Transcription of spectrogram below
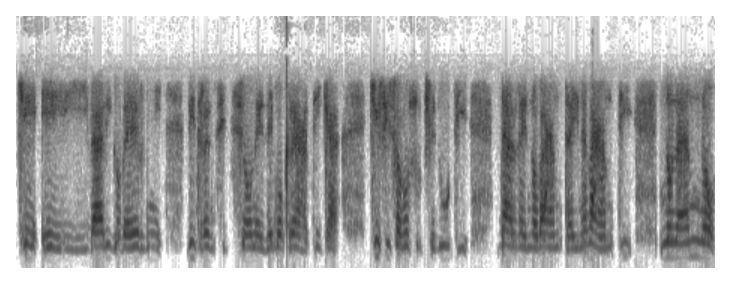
che eh, i vari governi di transizione democratica che si sono succeduti dal 90 in avanti non hanno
